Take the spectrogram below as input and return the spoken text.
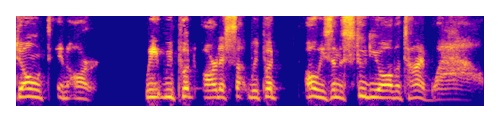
don't in art. We, we put artists, we put, oh, he's in the studio all the time. Wow.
